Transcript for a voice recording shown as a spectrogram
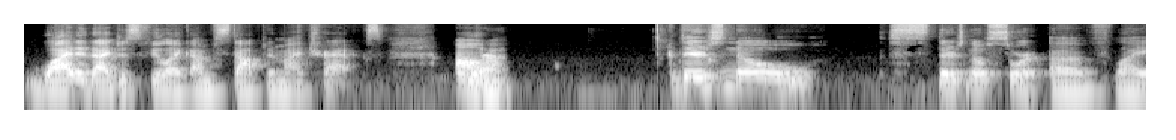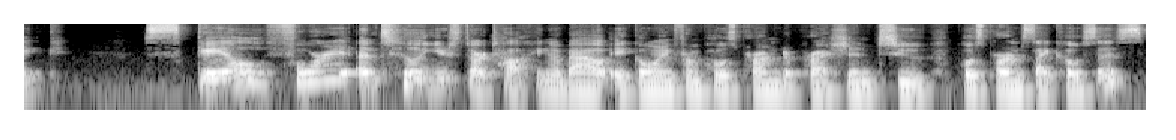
why did I just feel like I'm stopped in my tracks? Um, yeah. There's no, there's no sort of like scale for it until you start talking about it going from postpartum depression to postpartum psychosis.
